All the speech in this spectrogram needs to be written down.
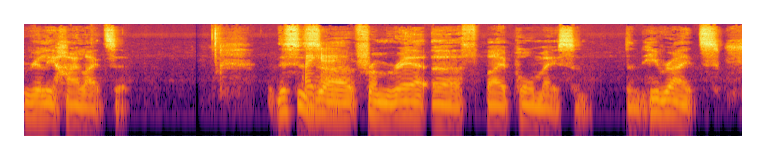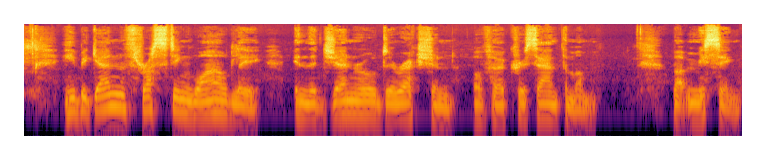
really highlights it. This is okay. uh, from Rare Earth by Paul Mason. And he writes He began thrusting wildly in the general direction of her chrysanthemum, but missing,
